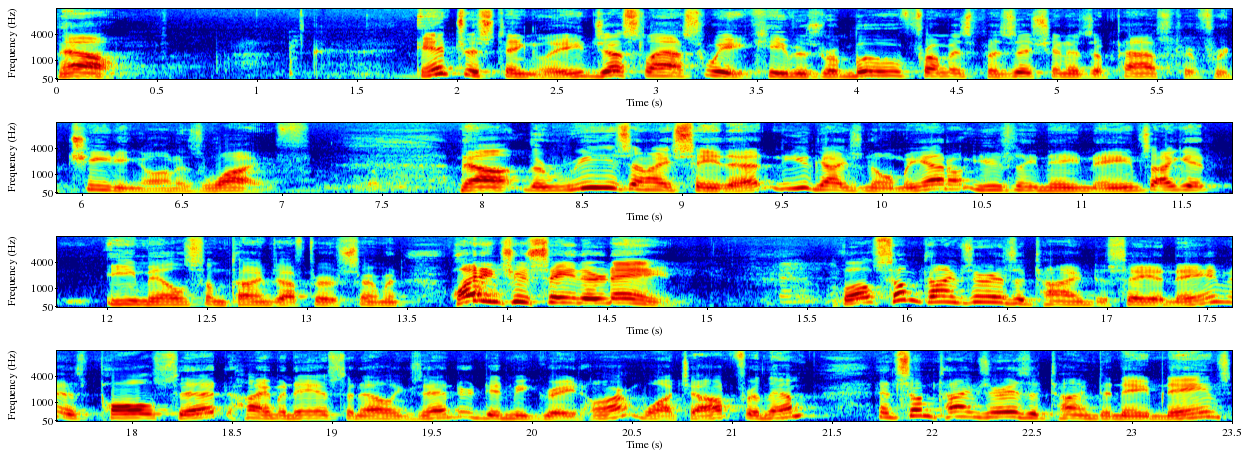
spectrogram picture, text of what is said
Now, interestingly, just last week, he was removed from his position as a pastor for cheating on his wife. Now, the reason I say that, you guys know me, I don't usually name names. I get emails sometimes after a sermon. Why didn't you say their name? Well, sometimes there is a time to say a name. As Paul said, Hymenaeus and Alexander did me great harm. Watch out for them. And sometimes there is a time to name names,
